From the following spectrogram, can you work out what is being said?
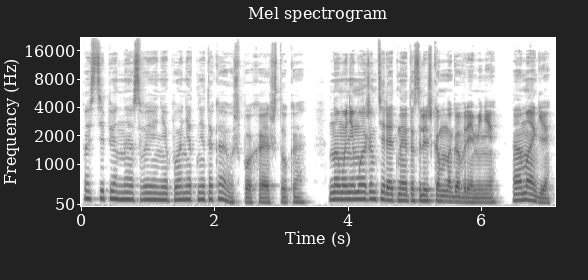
Постепенное освоение планет не такая уж плохая штука. Но мы не можем терять на это слишком много времени. А маги,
